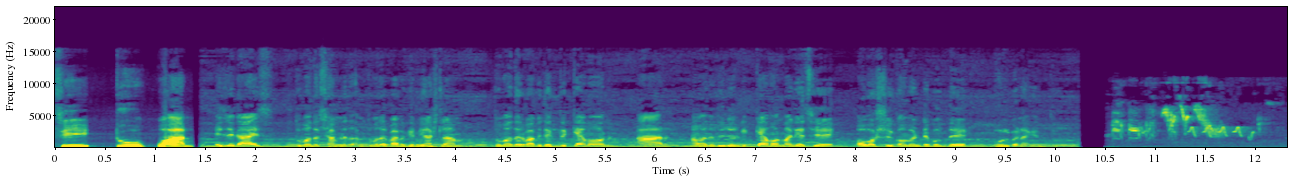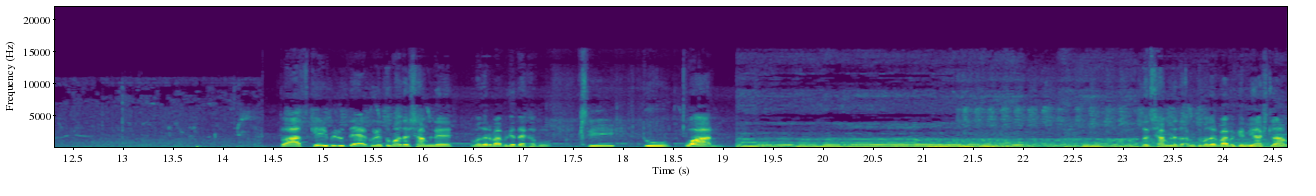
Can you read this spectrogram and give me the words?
থ্রি টু ওয়ান এই যে গাইস তোমাদের সামনে আমি তোমাদের বাবিকে নিয়ে আসলাম। তোমাদের বাবি দেখতে কেমন? আর আমাদের দুজনকে কেমন মানিয়েছে? অবশ্যই কমেন্টে বলতে ভুলবে না কিন্তু। তো আজকে এই ভিডিওতে এখনই তোমাদের সামনে তোমাদের বাবিকে দেখাবো। থ্রি টু ওয়ান তোমাদের সামনে আমি তোমাদের বাবিকে নিয়ে আসলাম।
